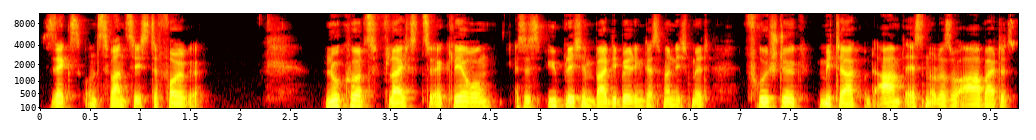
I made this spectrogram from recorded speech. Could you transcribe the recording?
26. Folge. Nur kurz vielleicht zur Erklärung. Es ist üblich im Bodybuilding, dass man nicht mit Frühstück, Mittag und Abendessen oder so arbeitet,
